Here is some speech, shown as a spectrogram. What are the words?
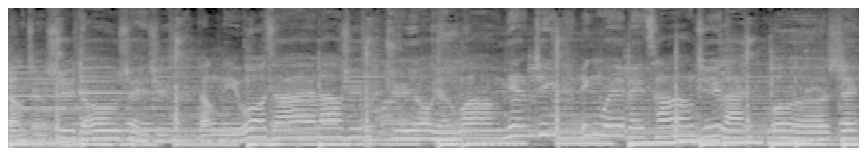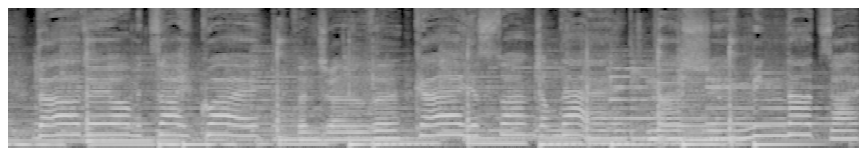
当城市都睡去，当你我在老去，只有愿望年轻，因为被藏起来。我和谁到最后没在快？反正分开也算常态。那姓名哪在？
